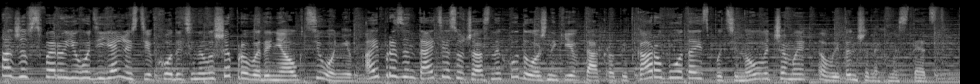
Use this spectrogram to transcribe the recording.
Адже в сферу його діяльності входить не лише проведення аукціонів, а й презентація сучасних художників та кропітка робота із поціновувачами витончених мистецтв.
